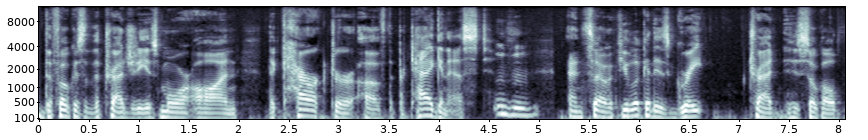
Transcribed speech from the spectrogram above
the focus of the tragedy is more on the character of the protagonist. Hmm and so if you look at his great tra- his so-called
